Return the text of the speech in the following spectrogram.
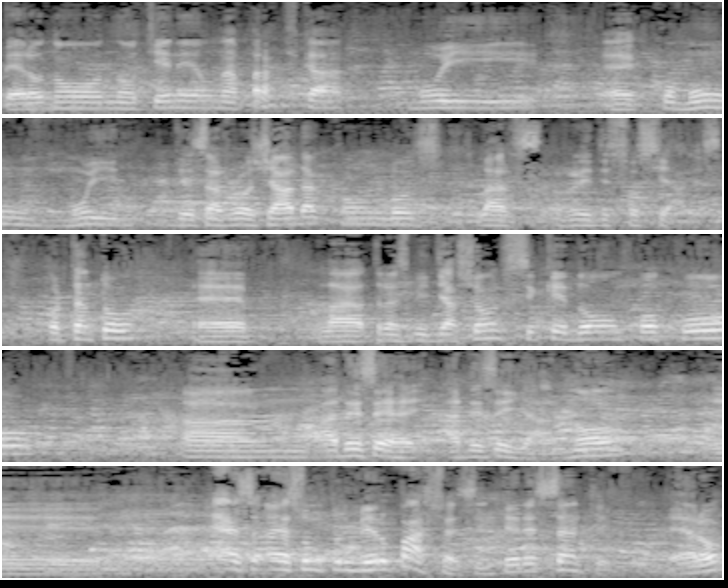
pero no, no tiene una práctica muy común, muy desarrollada con los, las redes sociales. Por tanto, la transmediación se quedó un poco um, a, desejar, a desejar, ¿no? es, es, un primer paso, es interesante, pero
